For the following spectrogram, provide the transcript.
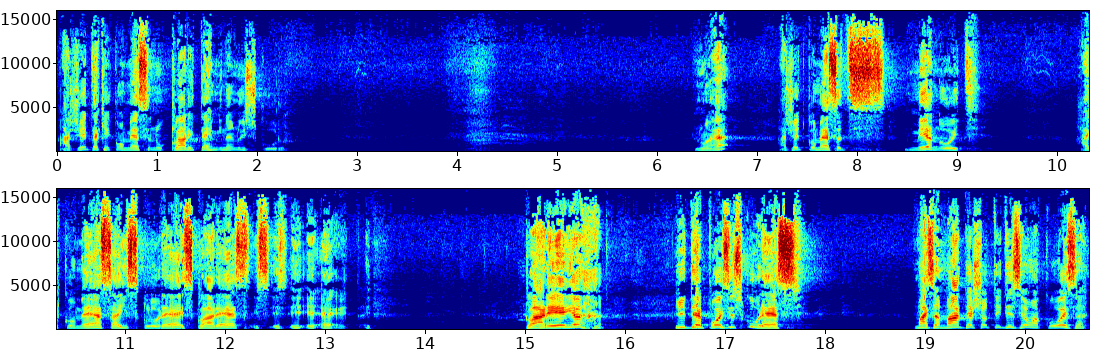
A gente aqui começa no claro e termina no escuro. Não é? A gente começa meia-noite. Aí começa, aí esclarece, esclarece, é, clareia e depois escurece. Mas, amado, deixa eu te dizer uma coisa:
